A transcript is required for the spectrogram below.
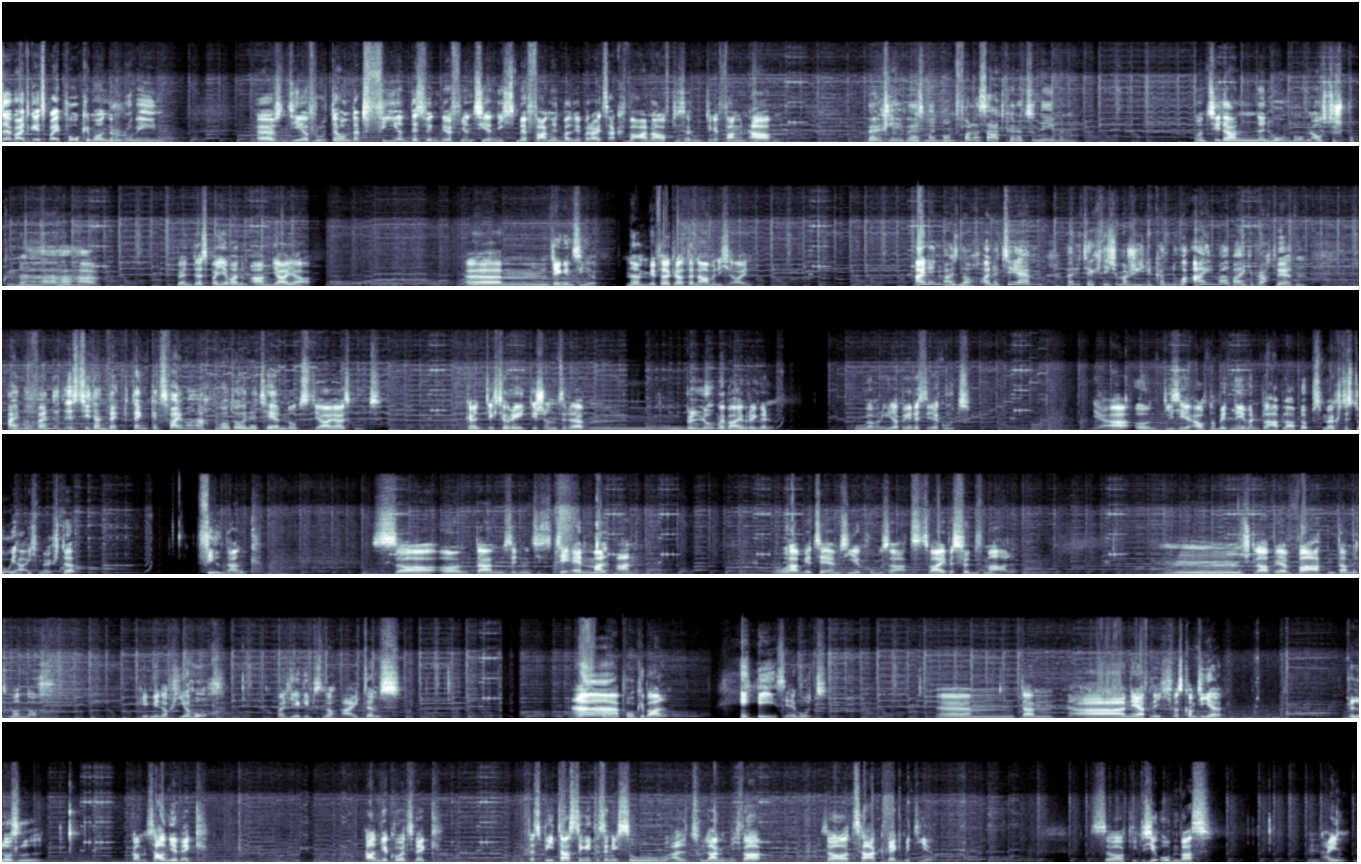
Leute, weiter geht's bei Pokémon Rubin. Wir sind hier auf Route 104 und deswegen dürfen wir uns hier nichts mehr fangen, weil wir bereits Aquana auf dieser Route gefangen haben. Ich liebe es, meinen Mund voller Saatkörner zu nehmen und sie dann in den hohen Bogen auszuspucken. Wende es bei jemandem an, ja, ja. Ähm, Dingens hier. Ne? Mir fällt gerade der Name nicht ein. Ein Hinweis noch. Eine TM, eine technische Maschine, kann nur einmal beigebracht werden. Einmal verwendet ist sie dann weg. Denke zweimal nach, bevor du eine TM nutzt. Ja, ja, ist gut. Könnte ich theoretisch unsere ähm, Blume beibringen. Uh, Amarina-Beere, sehr gut. Ja, und diese hier auch noch mitnehmen. Bla bla blups. Möchtest du? Ja, ich möchte. Vielen Dank. So, und dann sehen wir uns diese TM mal an. Wo haben wir TMs? Hier, Kusat. Zwei bis fünf Mal. Hm, ich glaube, wir warten damit mal noch. Gehen wir noch hier hoch. Weil hier gibt es noch Items. Ah, Pokéball. Hehe, sehr gut. Ähm, dann... Ah, nervt nicht. Was kommt hier? Plussel. Komm, hauen wir weg. Hauen wir kurz weg. Mit der Speed-Taste geht es ja nicht so allzu lang, nicht wahr? So, zack, weg mit dir. So, gibt es hier oben was? Nein.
